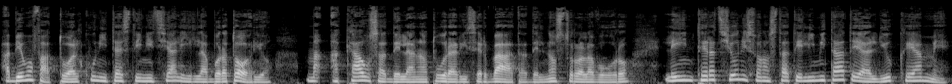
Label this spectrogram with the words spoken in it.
Abbiamo fatto alcuni test iniziali in laboratorio, ma a causa della natura riservata del nostro lavoro, le interazioni sono state limitate a Luke e a me.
